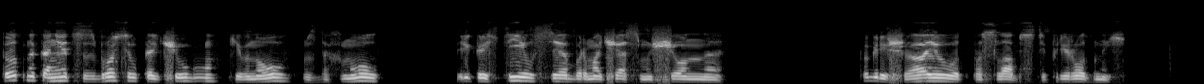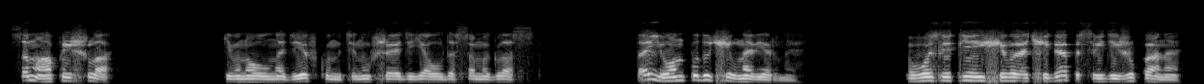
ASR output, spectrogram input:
Тот наконец сбросил кольчугу, кивнул, вздохнул, перекрестился, бормоча смущенно: "Погрешаю вот по слабости природной. Сама пришла. Кивнул на девку, натянувшую одеяло до самых глаз. Да и он подучил, наверное. Возле тлеющего очага посреди жупана,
